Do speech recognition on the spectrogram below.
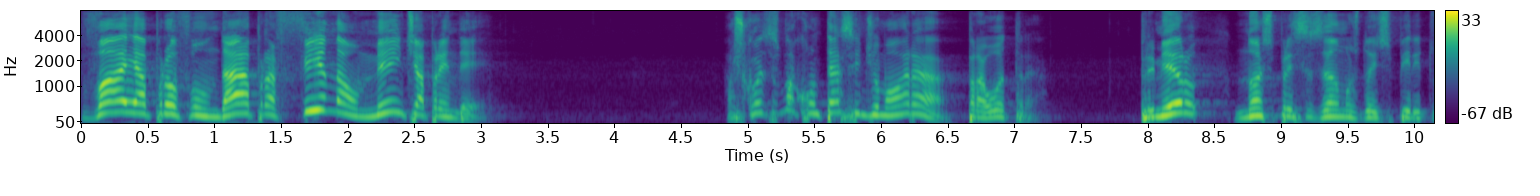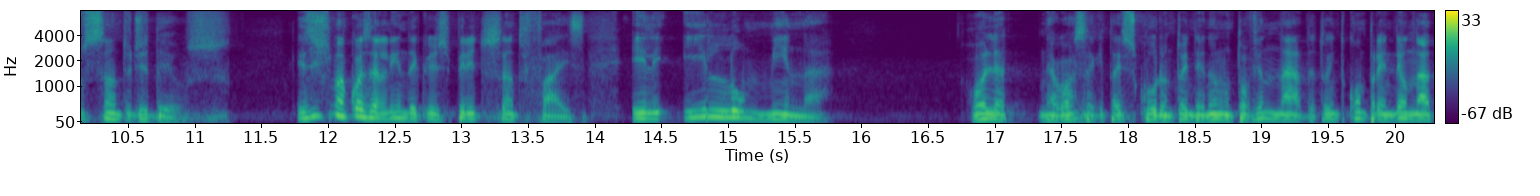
vai aprofundar para finalmente aprender. As coisas não acontecem de uma hora para outra. Primeiro, nós precisamos do Espírito Santo de Deus. Existe uma coisa linda que o Espírito Santo faz: ele ilumina. Olha, o negócio aqui está escuro, não estou entendendo, não estou vendo nada, estou compreendendo nada.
